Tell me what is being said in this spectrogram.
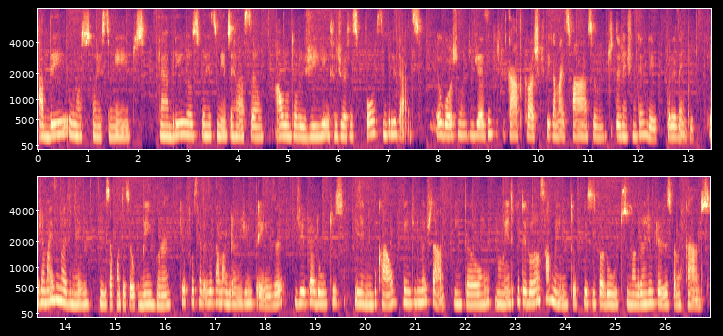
abrir os nossos conhecimentos, para abrir os nossos conhecimentos em relação à odontologia e essas diversas possibilidades. Eu gosto muito de exemplificar porque eu acho que fica mais fácil de a gente entender. Por exemplo, eu jamais imaginei, e isso aconteceu comigo, né, que eu fosse representar uma grande empresa de produtos higiene bucal dentro do meu estado. Então, no momento que teve o lançamento desses produtos, uma grande empresa de supermercados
